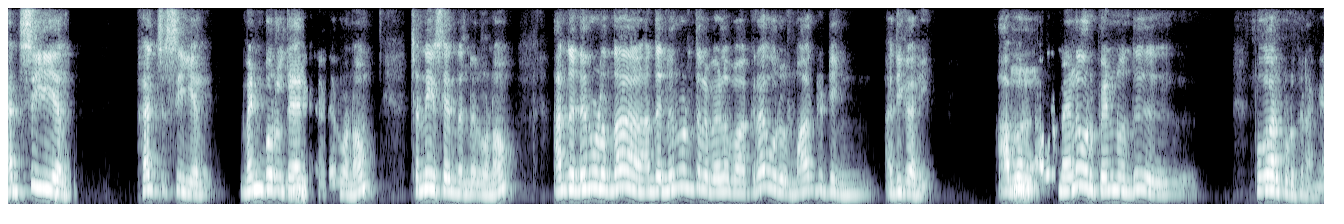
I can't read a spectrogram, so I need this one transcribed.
ஹச்சிஎல் ஹச்சிஎல் மென்பொருள். தயாரிக்கிற நிறுவனம் சென்னையை சேர்ந்த நிறுவனம் அந்த நிறுவனம் தான் அந்த நிறுவனத்தில் வேலை பார்க்குற ஒரு மார்க்கெட்டிங் அதிகாரி. அவர். அவர் மேலே ஒரு பெண் வந்து புகார் கொடுக்குறாங்க.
